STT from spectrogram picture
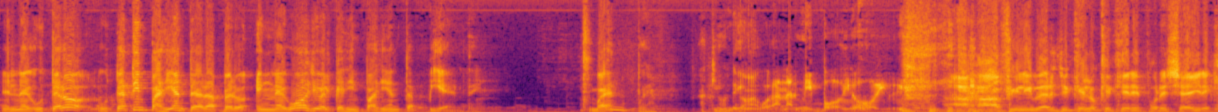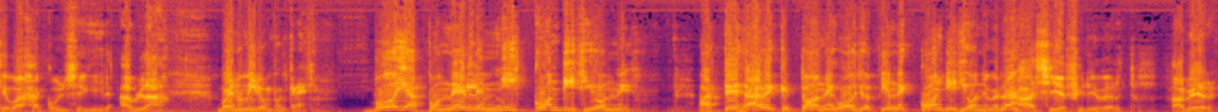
el ne- usted, lo, usted está impaciente, ¿verdad? Pero en negocio el que se impacienta pierde. Bueno, pues aquí es donde yo me voy a ganar mis bodios hoy. Ajá, Filiberto, ¿y qué es lo que querés por ese aire que vas a conseguir? Habla. Bueno, mire, don Pancracio. Voy a ponerle mis condiciones. Usted sabe que todo negocio tiene condiciones, ¿verdad? Así es, Filiberto. A ver,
